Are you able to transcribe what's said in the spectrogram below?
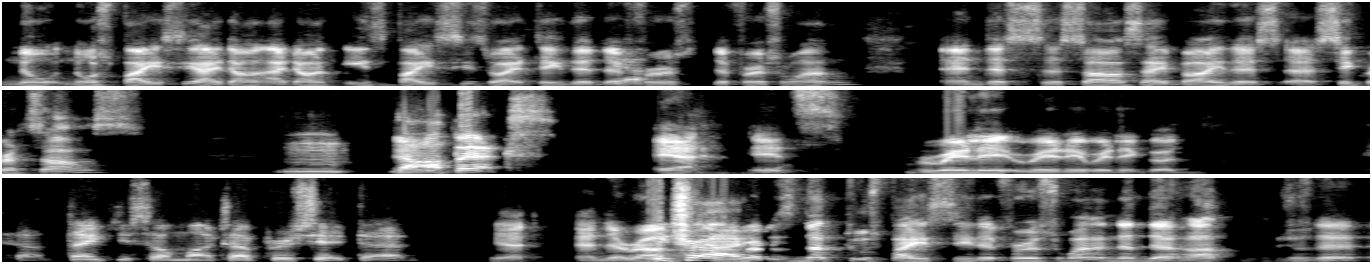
no no spicy. I don't I don't eat spicy, so I take the, the Yeah. first the first one. And this the sauce I buy this uh, secret sauce. Mm, the Yeah. OpEx. Yeah, it's really really really good. Yeah, thank you so much. I appreciate that. Yeah, and the rub, the rub is not too spicy. The first one, and then the hot, just the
